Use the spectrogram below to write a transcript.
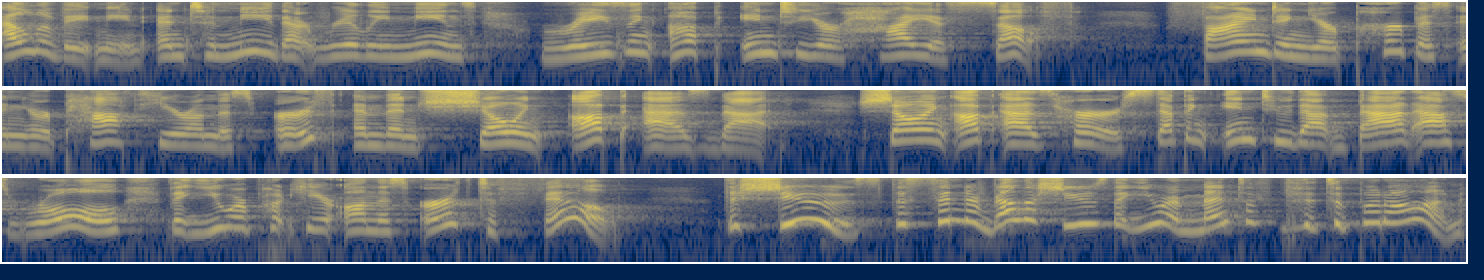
elevate mean? And to me, that really means raising up into your highest self, finding your purpose and your path here on this earth, and then showing up as that. Showing up as her, stepping into that badass role that you were put here on this earth to fill the shoes, the Cinderella shoes that you are meant to, to put on,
